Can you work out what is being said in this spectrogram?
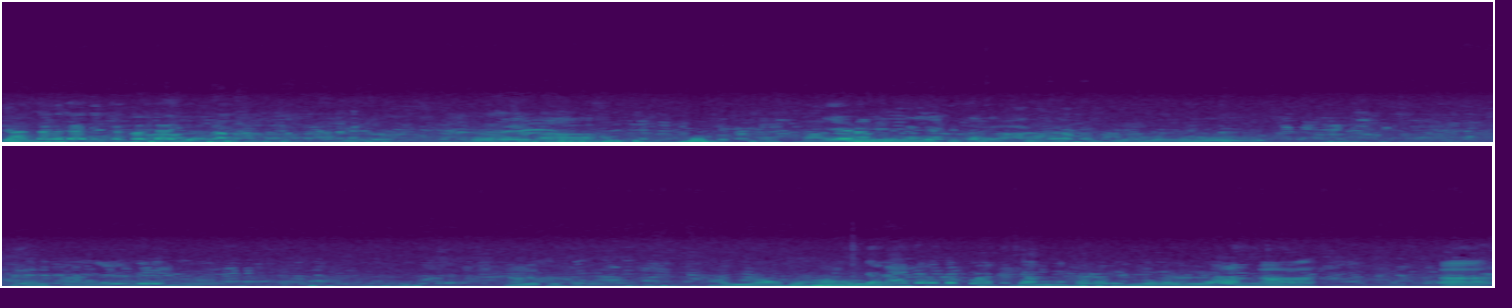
जनता को जाएगी क्या कर जाएगा ये राम जी ने ये कितना अभी और जरा के तो पार्टी हम नेता वाली ये गई है हाँ हाँ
